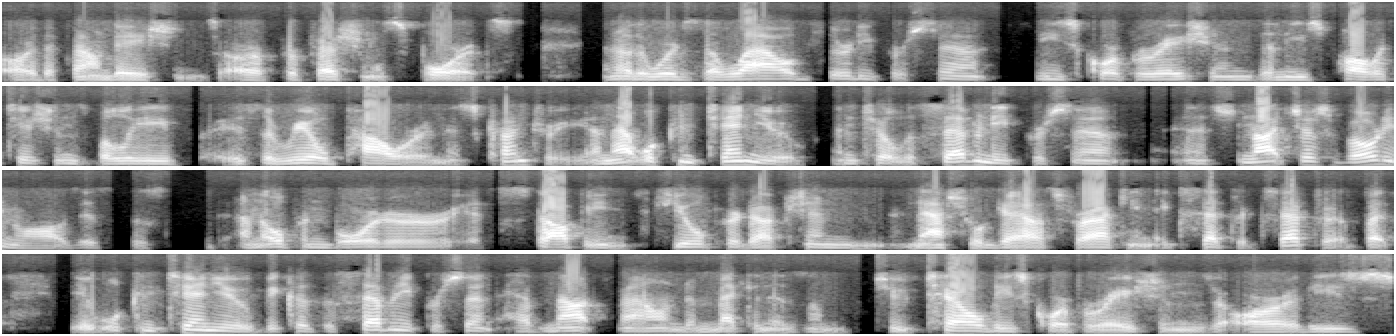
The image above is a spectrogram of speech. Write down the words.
or the foundations, or professional sports. In other words, the loud 30% these corporations and these politicians believe is the real power in this country. And that will continue until the 70% and it's not just voting laws, it's an open border, it's stopping fuel production, natural gas fracking, et cetera, et cetera. But it will continue because the 70% have not found a mechanism to tell these corporations or these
